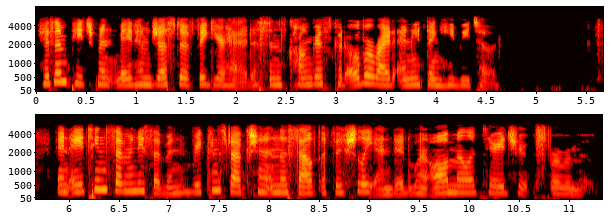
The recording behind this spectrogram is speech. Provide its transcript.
His impeachment made him just a figurehead, since Congress could override anything he vetoed. In 1877 Reconstruction in the South officially ended when all military troops were removed.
